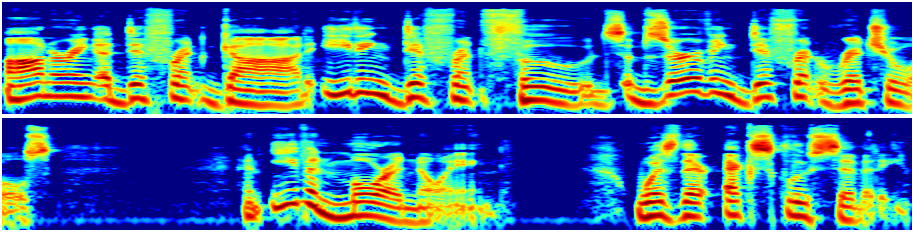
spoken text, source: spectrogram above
honoring a different God, eating different foods, observing different rituals. And even more annoying was their exclusivity,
